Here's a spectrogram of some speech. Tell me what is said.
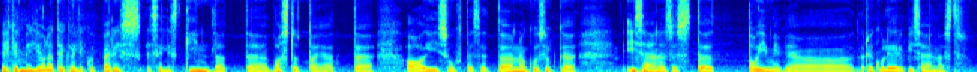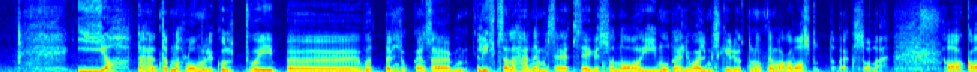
ehk et meil ei ole tegelikult päris sellist kindlat äh, vastutajat äh, ai suhtes, et ta on nagu niisugune iseenesest toimiv ja reguleerib iseennast jah, tähendab noh, loomulikult võib äh, võtta niisuguse lihtsa lähenemise, et see, kes on ai mudeli valmis kirjutanud, tema ka vastutab, eks ole. aga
